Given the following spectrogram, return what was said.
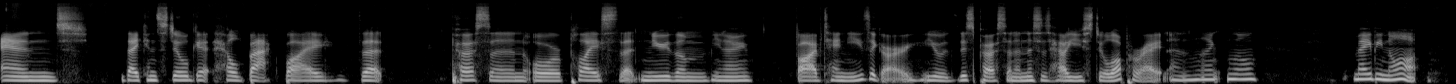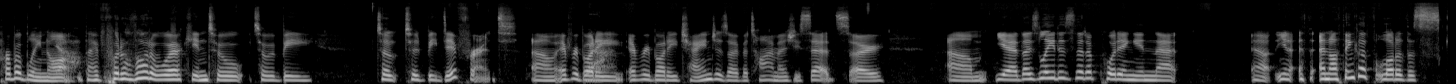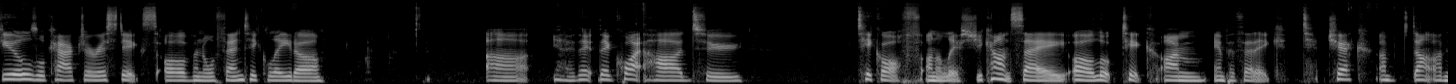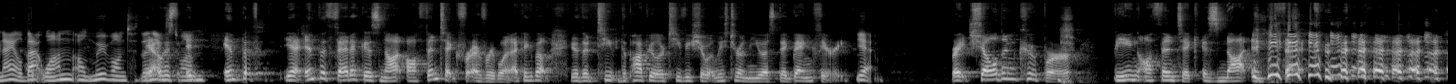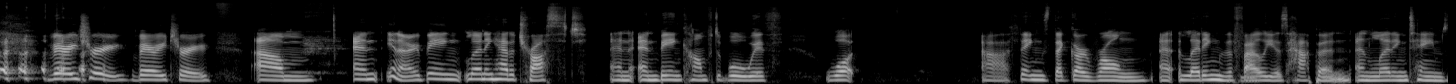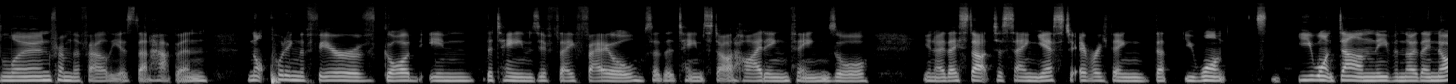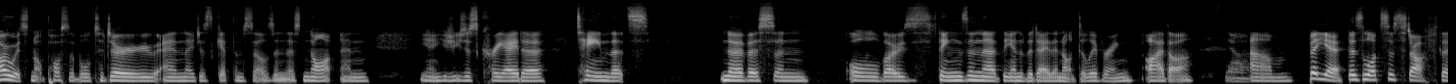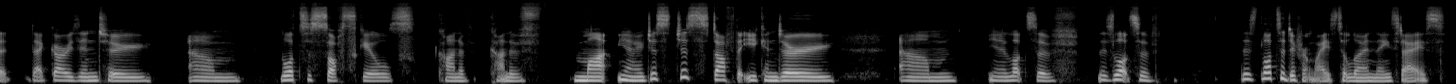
and they can still get held back by that person or place that knew them, you know, five, ten years ago. You're this person and this is how you still operate. And like, well, maybe not. Probably not. Yeah. They've put a lot of work into to be to to be different. Um, everybody yeah. everybody changes over time, as you said. So um, yeah, those leaders that are putting in that uh, you know, and I think a lot of the skills or characteristics of an authentic leader, uh, you know, they're, they're quite hard to tick off on a list. You can't say, "Oh, look, tick, I'm empathetic." T- check, I've done, I've nailed that one. I'll move on to the yeah, next was, one. Empath- yeah, empathetic is not authentic for everyone. I think about you know the t- the popular TV show, at least here in the U.S., Big Bang Theory. Yeah, right. Sheldon Cooper being authentic is not empathetic. very true. Very true. Um, and you know, being learning how to trust and and being comfortable with what uh, things that go wrong, uh, letting the mm-hmm. failures happen, and letting teams learn from the failures that happen. Not putting the fear of God in the teams if they fail, so the teams start hiding things or you know they start to saying yes to everything that you want you want done even though they know it's not possible to do and they just get themselves in this knot and you know you just create a team that's nervous and all those things and at the end of the day they're not delivering either yeah. Um, but yeah there's lots of stuff that that goes into um, lots of soft skills kind of kind of you know just just stuff that you can do um, you know lots of there's lots of there's lots of different ways to learn these days.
